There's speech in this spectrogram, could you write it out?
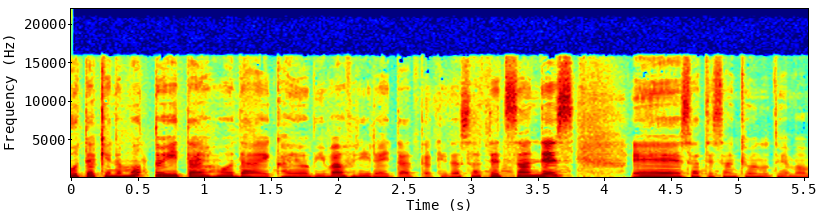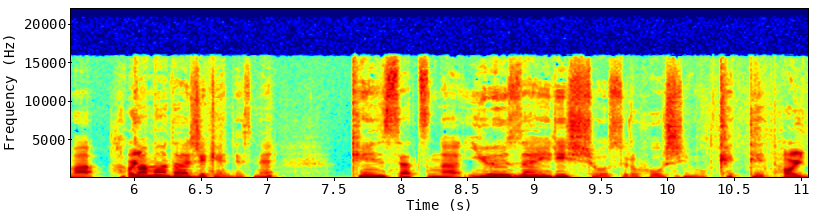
大竹のもっと言いたい放題火曜日はフリーライター武田砂鉄さんです、えー、砂鉄さん今日のテーマは袴田事件ですね、はい、検察が有罪立証する方針を決定と。はい。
